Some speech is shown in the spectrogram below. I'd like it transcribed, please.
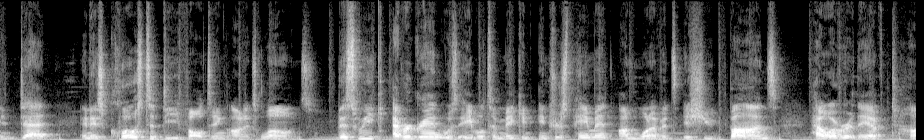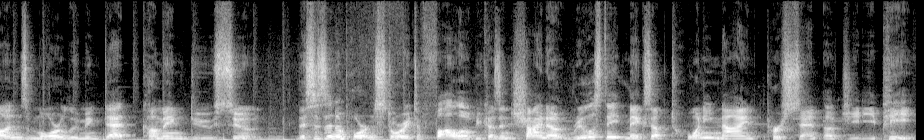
in debt and is close to defaulting on its loans. This week, Evergrande was able to make an interest payment on one of its issued bonds, however, they have tons more looming debt coming due soon. This is an important story to follow because in China, real estate makes up 29% of GDP,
